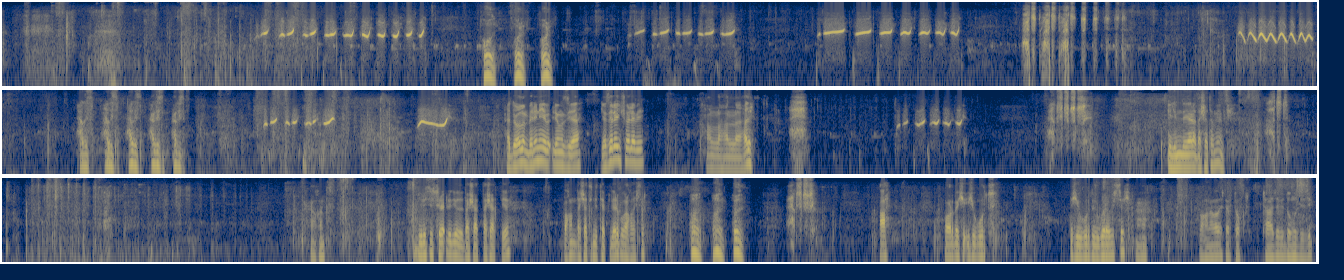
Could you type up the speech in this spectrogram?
Oğlum, oğlum, oğlum. Ha tut, ha tut, ha tut. Ha kızım, ha kızım, ha kızım, ha kızım, ha kızım. Hadi oğlum beni niye bekliyorsunuz ya? Gezeleyin şöyle bir. Allah Allah. Hadi. Elimde yara taş atamıyorum ki. Ha tut. Bakın. Birisi sürekli diyordu taş at taş at diye. Bakın taş atınca tepkileri bu arkadaşlar. Oğlum oğlum oğlum. Ah. Oradaki iki kurt. İki kurdu bir görebilsek. Aha. Bakın arkadaşlar tok, taze bir domuz izi.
